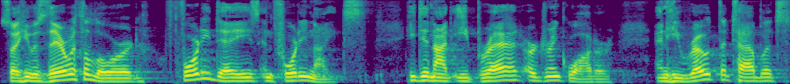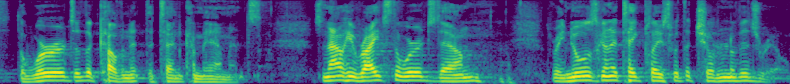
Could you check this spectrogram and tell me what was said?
So he was there with the Lord 40 days and 40 nights. He did not eat bread or drink water, and he wrote the tablets, the words of the covenant, the Ten Commandments. So now he writes the words down. The renewal is going to take place with the children of Israel.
